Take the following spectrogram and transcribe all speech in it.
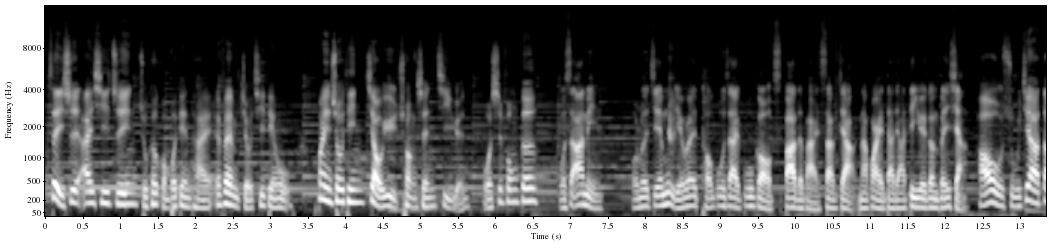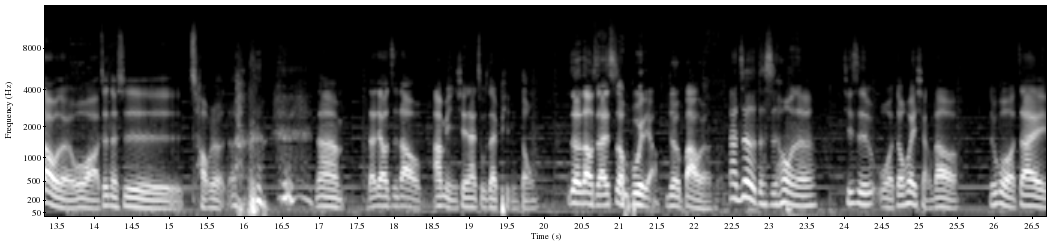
这里是 IC 之音主科广播电台 FM 九七点五，欢迎收听教育创生纪元。我是峰哥，我是阿敏。我们的节目也会同步在 Google、Spotify 上架，那欢迎大家订阅跟分享。好，暑假到了，哇，真的是超热的。那大家要知道，阿敏现在住在屏东，热到实在受不了，热爆了。那热的时候呢，其实我都会想到，如果在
